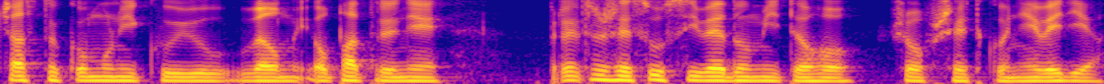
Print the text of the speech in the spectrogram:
často komunikujú veľmi opatrne, pretože sú si vedomí toho, čo všetko nevedia.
